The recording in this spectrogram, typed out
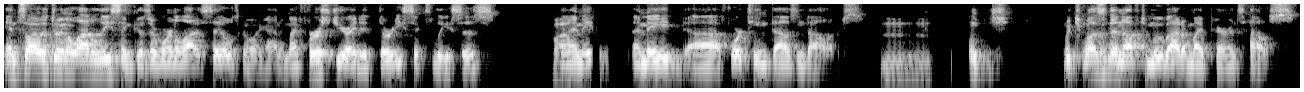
And so I was doing a lot of leasing because there weren't a lot of sales going on. In my first year, I did 36 leases, wow. and I made I made uh, fourteen thousand dollars, mm-hmm. which which wasn't enough to move out of my parents' house.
